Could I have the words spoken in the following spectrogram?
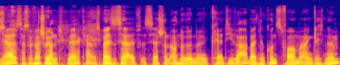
Ja, doch- ist auf jeden spannend. Ja, klar. Ich meine, es ist ja, ist ja schon auch eine, eine kreative Arbeit, eine Kunstform eigentlich, ne?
